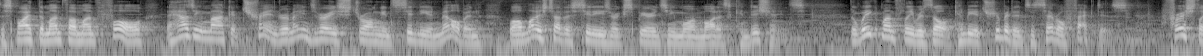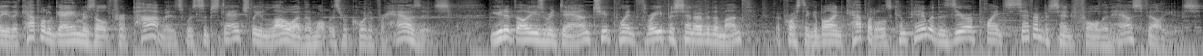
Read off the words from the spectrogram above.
Despite the month-on-month fall, the housing market trend remains very strong in Sydney and Melbourne, while most other cities are experiencing more modest conditions. The weak monthly result can be attributed to several factors. Firstly, the capital gain result for apartments was substantially lower than what was recorded for houses. Unit values were down 2.3% over the month across the combined capitals compared with a 0.7% fall in house values.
